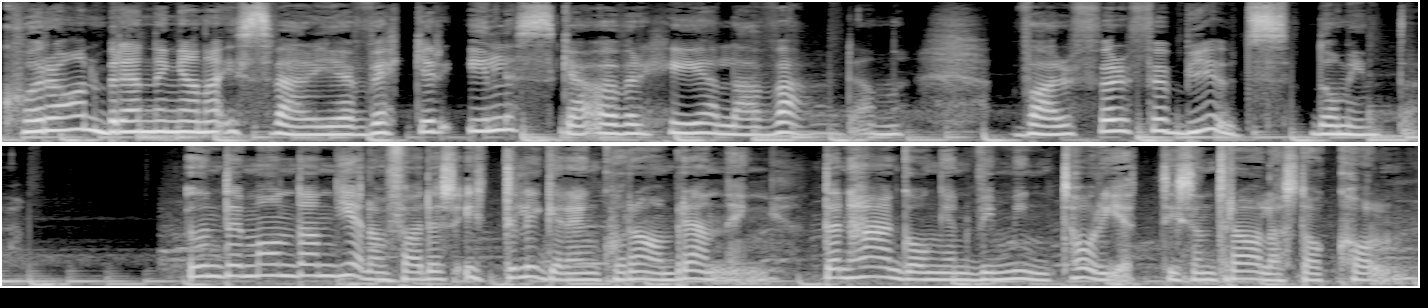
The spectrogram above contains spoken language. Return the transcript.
Koranbränningarna i Sverige väcker ilska över hela världen. Varför förbjuds de inte? Under måndagen genomfördes ytterligare en koranbränning. Den här gången vid Mynttorget i centrala Stockholm.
